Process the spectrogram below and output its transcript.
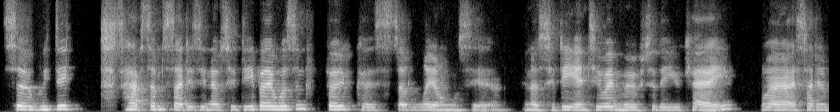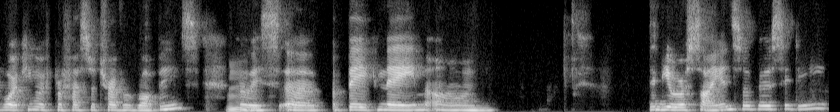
So we did have some studies in OCD, but I wasn't focused solely on in OCD until I moved to the UK, where I started working with Professor Trevor Robbins, Hmm. who is uh, a big name on the neuroscience of OCD,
